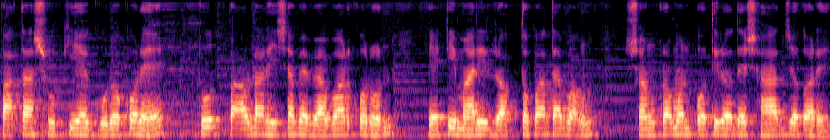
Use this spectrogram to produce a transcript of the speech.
পাতা শুকিয়ে গুঁড়ো করে টুথ পাউডার হিসাবে ব্যবহার করুন। এটি মাড়ির রক্তপাত এবং সংক্রমণ প্রতিরোধে সাহায্য করে।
